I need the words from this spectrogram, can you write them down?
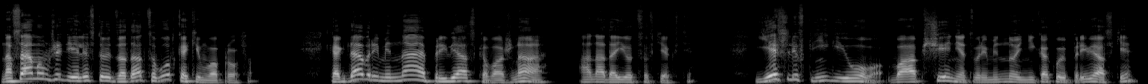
На самом же деле стоит задаться вот каким вопросом. Когда временная привязка важна, она дается в тексте. Если в книге Иова вообще нет временной никакой привязки,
